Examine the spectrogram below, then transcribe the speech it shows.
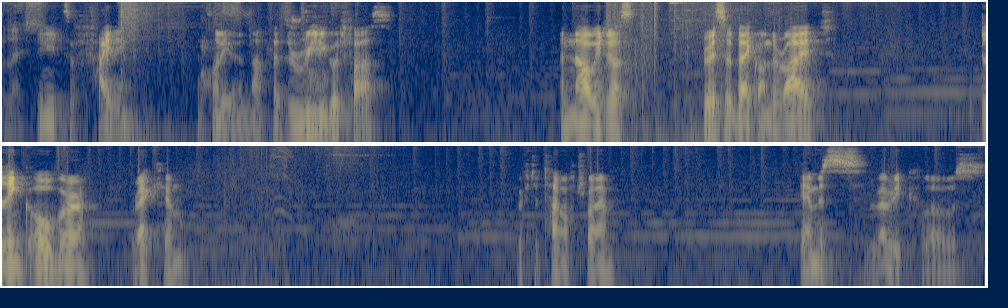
You need He needs a fighting. That's not even enough. That's really good for us. And now we just bristle back on the right. Blink over. Wreck him. With the time of triumph. Game is very close.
